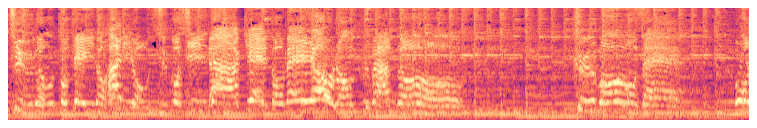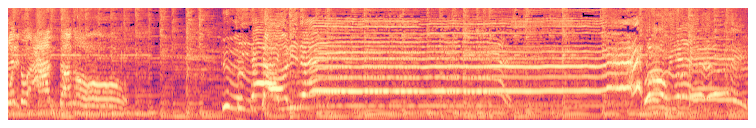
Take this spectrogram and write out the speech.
中の時計の針を少しだけ止めよう。ロックバンドを組もうぜ俺とあんたの二人で。Oh yeah!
